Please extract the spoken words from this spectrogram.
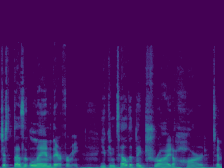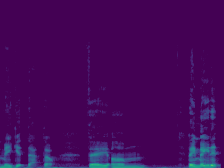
just doesn't land there for me. You can tell that they tried hard to make it that though. They um they made it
